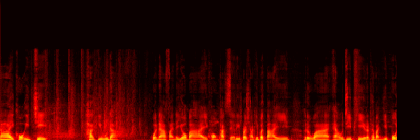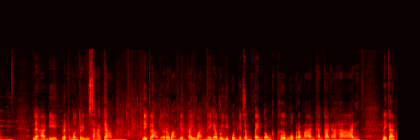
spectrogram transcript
นายโคอิจิฮากิอุดะ หัวหน้าฝ่ายนโยบายของพรรคเสรีประชาธิปไตย หรือว่า LDP รัฐบาลญี่ปุ่น และอดีตรัฐมนตรีอุตสาหกรรม ได้กล่าวในระหว่างเยือนไต้หวันนะครับว่าญี่ปุ่นจำเป็นต้องเพิ่มงบประมาณทางการทหาร ในการเผ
